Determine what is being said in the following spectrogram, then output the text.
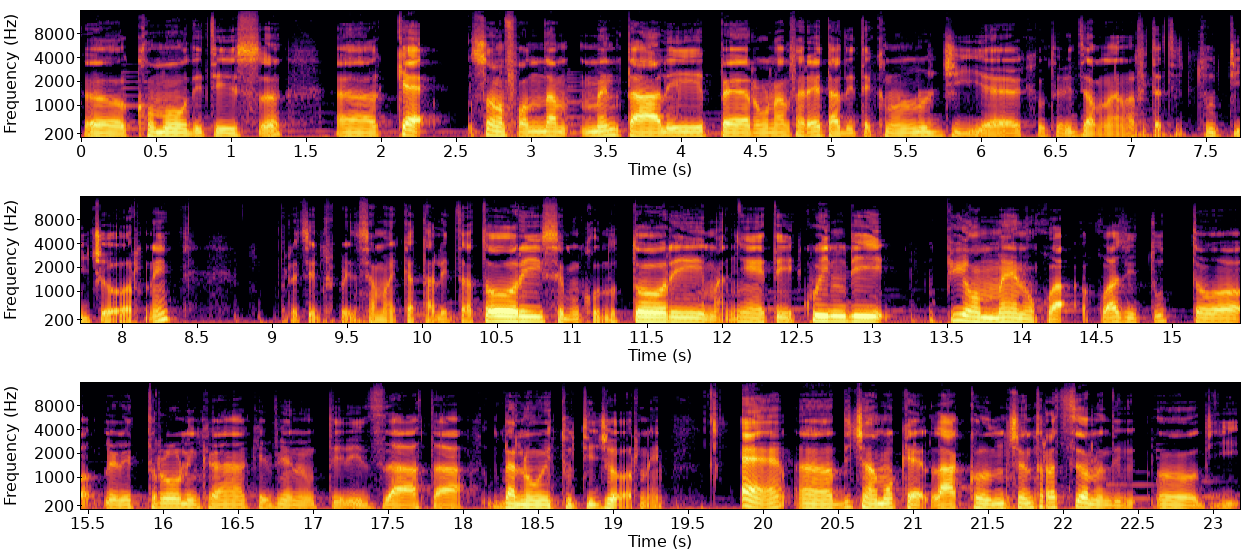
uh, commodities, uh, che sono fondamentali per una varietà di tecnologie che utilizziamo nella vita di tutti i giorni. Per esempio pensiamo ai catalizzatori, semiconduttori, magneti, quindi più o meno qua, quasi tutta l'elettronica che viene utilizzata da noi tutti i giorni. E uh, diciamo che la concentrazione di, uh, di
